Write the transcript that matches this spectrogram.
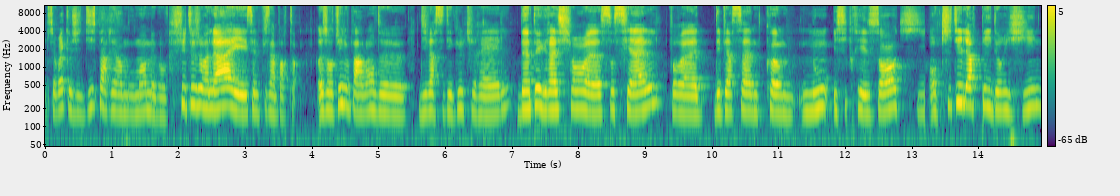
C'est vrai que j'ai disparu un moment, mais bon, je suis toujours là et c'est le plus important. Aujourd'hui, nous parlons de diversité culturelle, d'intégration euh, sociale pour euh, des personnes comme nous, ici présents, qui ont quitté leur pays d'origine.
